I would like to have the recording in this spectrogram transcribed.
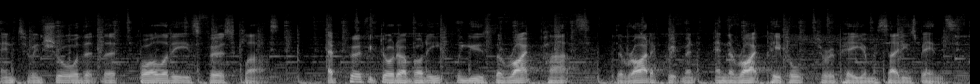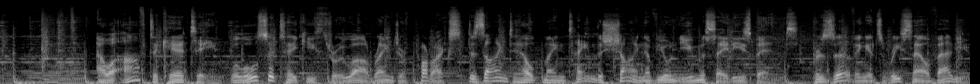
and to ensure that the quality is first class. At Perfect Auto Body, we use the right parts, the right equipment and the right people to repair your Mercedes-Benz. Our aftercare team will also take you through our range of products designed to help maintain the shine of your new Mercedes-Benz, preserving its resale value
